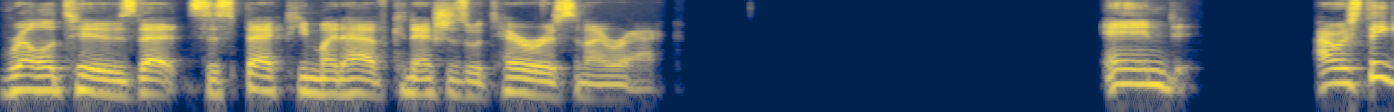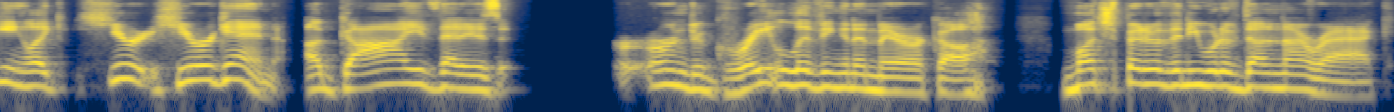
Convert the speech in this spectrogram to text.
relatives that suspect he might have connections with terrorists in Iraq. And I was thinking, like, here, here again, a guy that has earned a great living in America, much better than he would have done in Iraq.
